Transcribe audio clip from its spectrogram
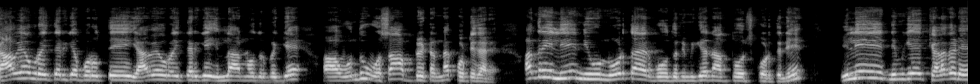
ಯಾವ್ಯಾವ ರೈತರಿಗೆ ಬರುತ್ತೆ, ಯಾವ್ಯಾವ ರೈತರಿಗೆ ಇಲ್ಲ ಅನ್ನೋದ್ರ ಬಗ್ಗೆ ಒಂದು ಹೊಸ ಅಪ್ಡೇಟ್ ಅನ್ನ ಕೊಟ್ಟಿದ್ದಾರೆ. ಅಂದ್ರೆ ಇಲ್ಲಿ ನೀವು ನೋಡ್ತಾ ಇರಬಹುದು ನಿಮಗೆ ನಾನು ತೋರಿಸ್ಕೊಡ್ತೀನಿ. ಇಲ್ಲಿ ನಿಮಗೆ ಕೆಳಗಡೆ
